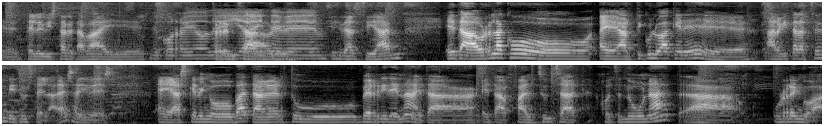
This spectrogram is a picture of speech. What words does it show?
eh, telebistan eta bai De correo, de ITV... idatzian. Eta horrelako eh, artikuluak ere eh, argitaratzen dituztela, ez, adibidez. Eh, azkenengo bat agertu berri dena eta eta faltzutzat jotzen duguna, eta urrengoa.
